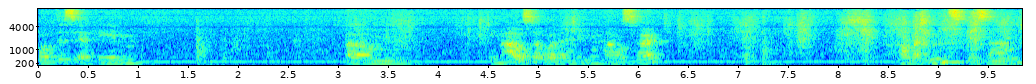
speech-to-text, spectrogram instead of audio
hat es ergeben. Ähm, Im außerordentlichen Haushalt haben wir insgesamt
